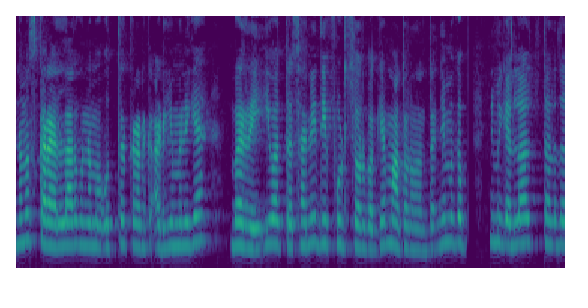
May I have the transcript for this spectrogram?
ನಮಸ್ಕಾರ ಎಲ್ಲರಿಗೂ ನಮ್ಮ ಉತ್ತರ ಕರ್ನಾಟಕ ಅಡುಗೆ ಮನೆಗೆ ಬರ್ರಿ. ಇವತ್ತು ಸನ್ನಿಧಿ ಫುಡ್ಸ್ ಅವ್ರ ಬಗ್ಗೆ ಮಾತಾಡೋಣ ಅಂತ ನಿಮಗೆ ನಿಮಗೆಲ್ಲ ಥರದ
